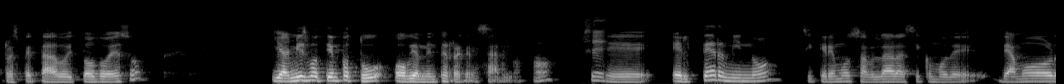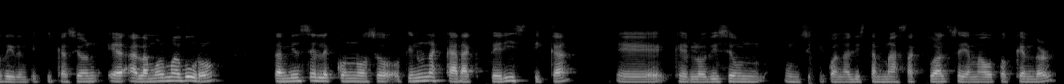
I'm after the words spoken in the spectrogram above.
respetado y todo eso. Y al mismo tiempo tú, obviamente, regresarlo, ¿no? Sí. Eh, el término, si queremos hablar así como de, de amor, de identificación, eh, al amor maduro también se le conoce o tiene una característica eh, que lo dice un, un psicoanalista más actual, se llama Otto Kemberg.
